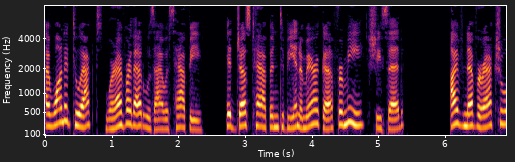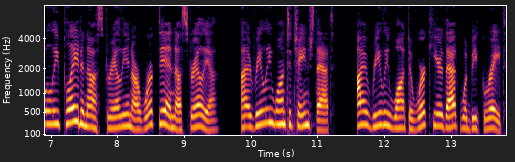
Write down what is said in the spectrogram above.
I wanted to act, wherever that was I was happy. It just happened to be in America for me, she said. I've never actually played an Australian or worked in Australia. I really want to change that. I really want to work here that would be great.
